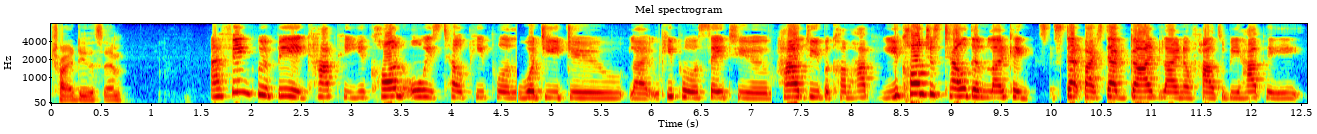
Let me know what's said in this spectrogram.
try to do the same I think with being happy, you can't always tell people what do you do. Like people will say to you, "How do you become happy?" You can't just tell them like a step by step guideline of how to be happy.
